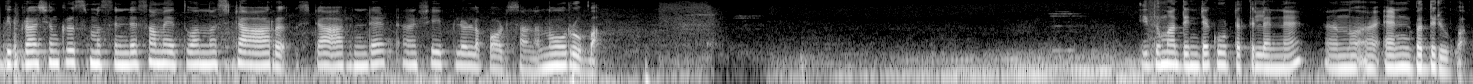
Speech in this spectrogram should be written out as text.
ഇതിപ്രാവശ്യം ക്രിസ്മസിന്റെ സമയത്ത് വന്ന സ്റ്റാർ സ്റ്റാറിന്റെ ഷേപ്പിലുള്ള പോട്ട്സാണ് നൂറ് രൂപ. ഇതും അതിന്റെ കൂട്ടത്തിൽ തന്നെ എൺപത് രൂപ.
